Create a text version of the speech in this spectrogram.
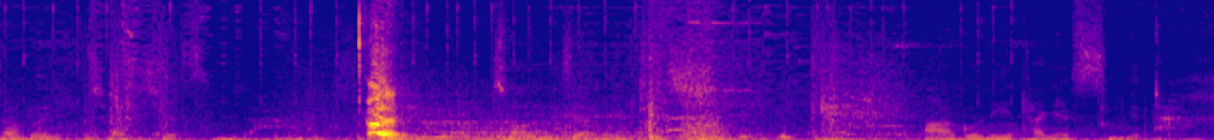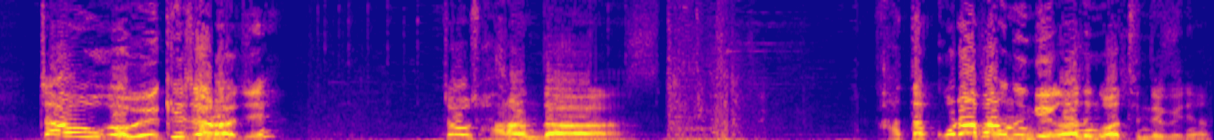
적을 처치했습니다. 에이! 전장의 끝이 아군이 당했습니다. 짜오가 왜 이렇게 잘하지? 짜오 잘한다. 갖다 꼬라박는 갱 하는 것 같은데 그냥.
